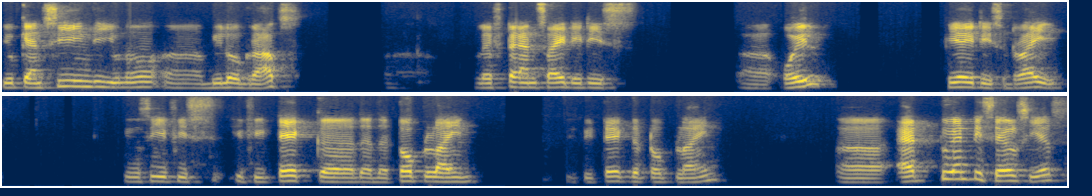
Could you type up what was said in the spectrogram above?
you can see in the you know uh, below graphs left hand side it is uh, oil here it is dry. You see if we if you take uh, the, the top line if we take the top line uh, at 20 celsius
